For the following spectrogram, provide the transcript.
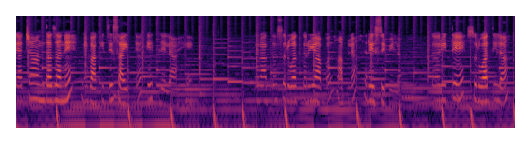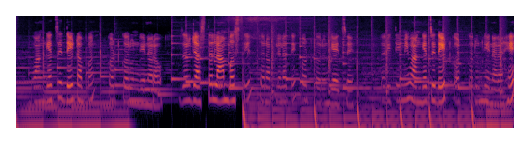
त्याच्या अंदाजाने मी बाकीचे साहित्य घेतलेले आहे. तर आता सुरुवात करूया आपण आपल्या रेसिपीला तर इथे सुरुवातीला वांग्याचे देठ आपण कट करून घेणार आहोत. जर जास्त लांब असतील तर आपल्याला ते कट करून घ्यायचे आहे. तर इथे मी वांग्याचे देठ कट करून घेणार आहे.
